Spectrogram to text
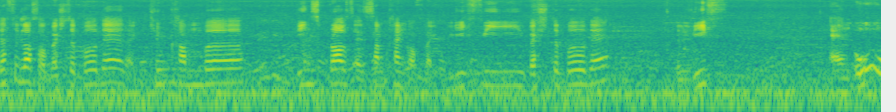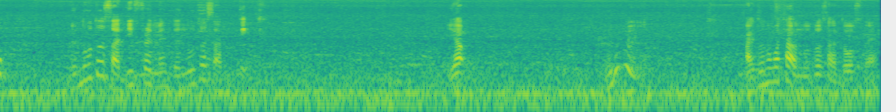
Definitely lots of vegetable there, like cucumber, bean sprouts, and some kind of like leafy vegetable there. The leaf. And oh, the noodles are different, man. The noodles are thick. Yup. Ooh. I don't know what type of noodles are those, man.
